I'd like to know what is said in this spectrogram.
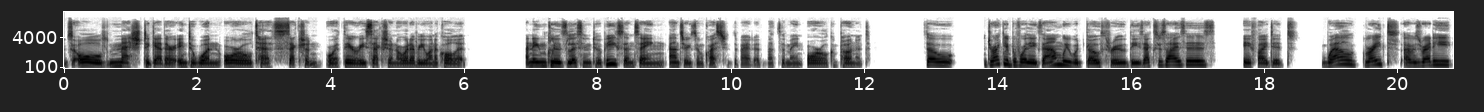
It's all meshed together into one aural test section or theory section or whatever you want to call it. And it includes listening to a piece and saying, answering some questions about it. That's the main aural component. So, directly before the exam, we would go through these exercises. If I did well, great, I was ready.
